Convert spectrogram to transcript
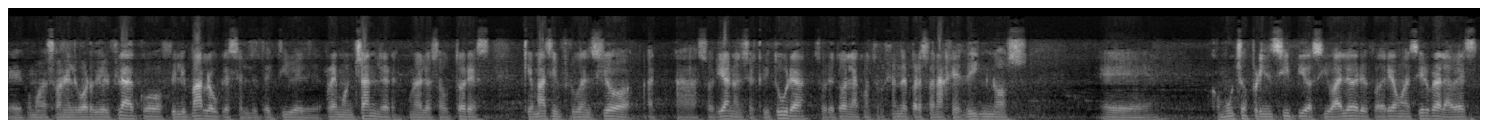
Eh, como son El Gordo y el Flaco, Philip Marlowe, que es el detective de Raymond Chandler, uno de los autores que más influenció a, Soriano en su escritura, sobre todo en la construcción de personajes dignos, eh, con muchos principios y valores, podríamos decir, pero a la vez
